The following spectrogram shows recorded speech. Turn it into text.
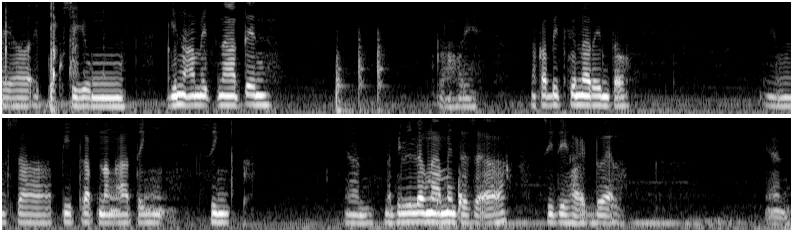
Kaya epoxy yung ginamit natin. Kahoy. Nakabit ko na rin to. Yung sa p-trap ng ating sink. Yan. Nabili lang namin to sa CD hardware. Yan.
